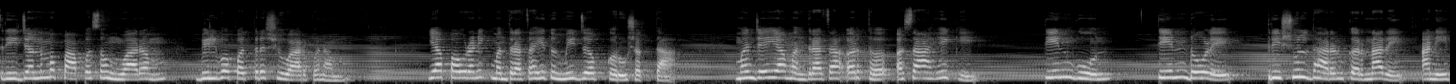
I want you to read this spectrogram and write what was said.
त्रिजन्म पापसंवारम बिल्वपत्र शिवार्पणम या पौराणिक मंत्राचाही तुम्ही जप करू शकता. म्हणजे या मंत्राचा अर्थ असा आहे की तीन गुण तीन डोळे त्रिशूल धारण करणारे आणि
